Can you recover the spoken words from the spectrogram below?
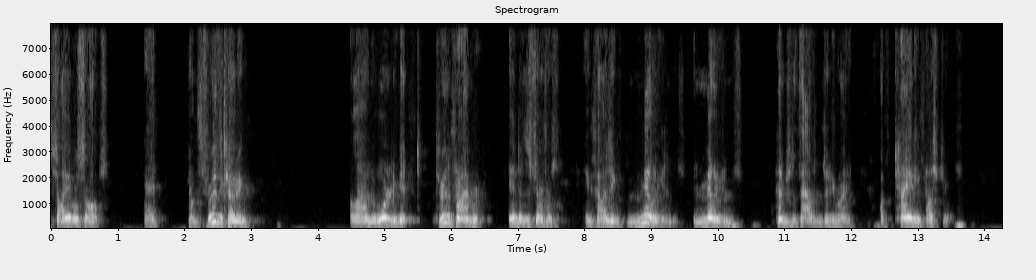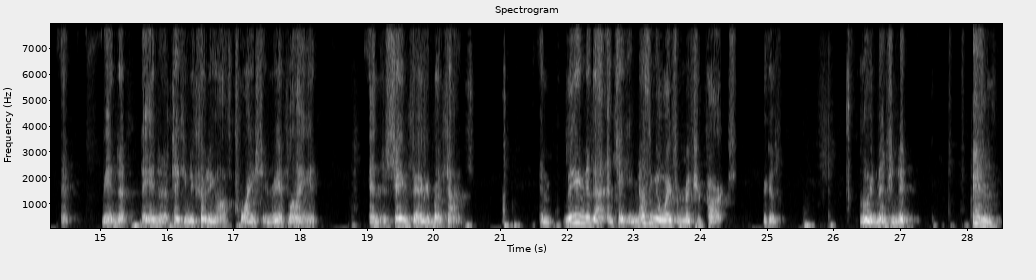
soluble salts, that come through the coating, allowing the water to get through the primer into the surface and causing millions and millions, hundreds of thousands anyway, of tiny pustules. And we ended up, they ended up taking the coating off twice and reapplying it, and the same failure both times. And leading to that and taking nothing away from Richard Parks, because Lloyd mentioned it,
